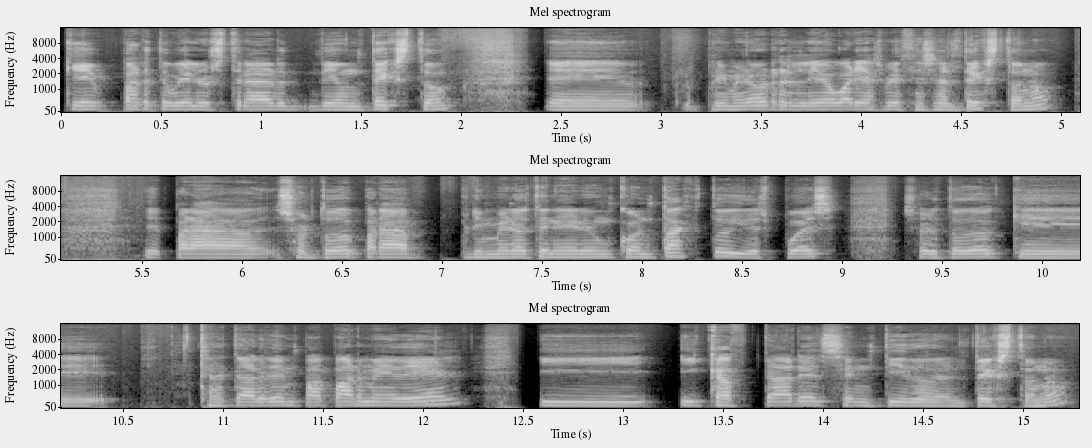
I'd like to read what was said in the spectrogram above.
qué parte voy a ilustrar de un texto, eh, primero releo varias veces el texto, ¿no? Eh, para, sobre todo para primero tener un contacto y después, sobre todo, que tratar de empaparme de él y, y captar el sentido del texto, ¿no?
